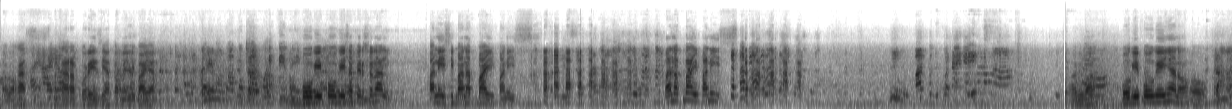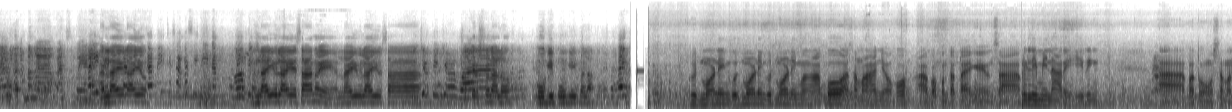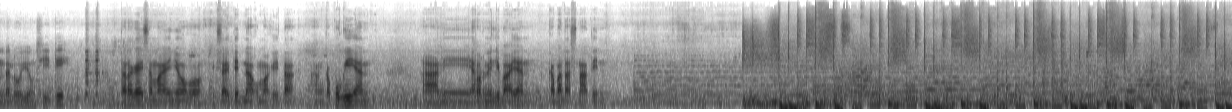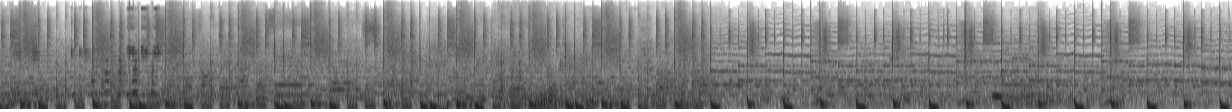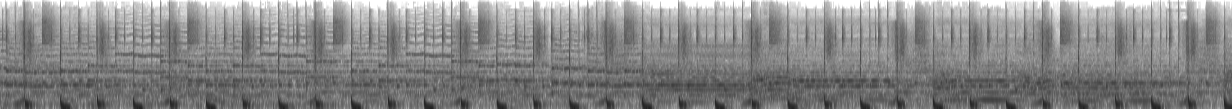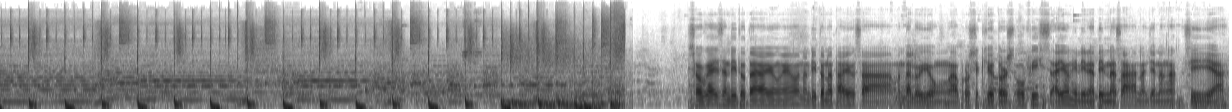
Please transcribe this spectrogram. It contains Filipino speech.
Sa wakas, nakarap ko rin si Atty. Libayan. Ano yung papo-papo, hindi mo. Ang pogi-pogi sa personal. Panis, si Banat Bay, panis. Banat Bay, panis. Ko na eh. Ah, di ba? Pogi-pogi niya, no? Oh. Mga fans ko yan. Ang layo-layo. Kami kasama si Ninang mo. Ang layo-layo sa ano eh. Ang layo-layo sa Picture, picture. sa personal, oh. Pogi-pogi pala. Good morning, good morning, good morning mga apo. Ah, samahan niyo ako. Ah, papunta tayo ngayon sa preliminary hearing ah, patungo sa Mandaluyong City. Tara guys, samahan niyo ako. Excited na ako makita ang kapugian ah, ni Atty. Libayan, kabatas natin. So guys, nandito tayo ngayon. Nandito na tayo sa Mandaluyong ah, Prosecutor's Office. Ayun, hindi natin nasahan. Nandiyan na nga si uh,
